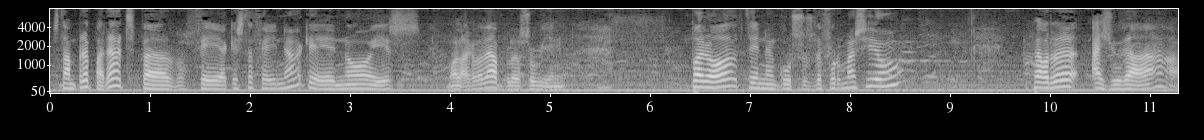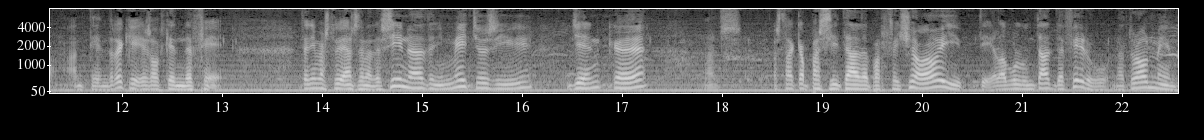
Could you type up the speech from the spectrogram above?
estan preparats per fer aquesta feina que no és molt agradable sovint. Però tenen cursos de formació per ajudar a entendre què és el que hem de fer. Tenim estudiants de medicina, tenim metges i gent que doncs, està capacitada per fer això i té la voluntat de fer-ho, naturalment.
